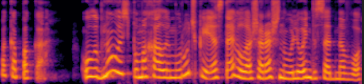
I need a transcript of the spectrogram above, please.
Пока-пока. Улыбнулась, помахала ему ручкой и оставила ошарашенного Леонидаса одного.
